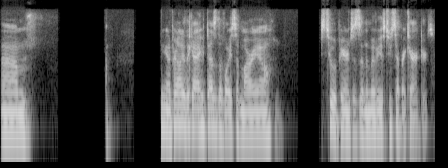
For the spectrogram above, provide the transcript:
Um, and apparently the guy who does the voice of Mario, his two appearances in the movie is two separate characters.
